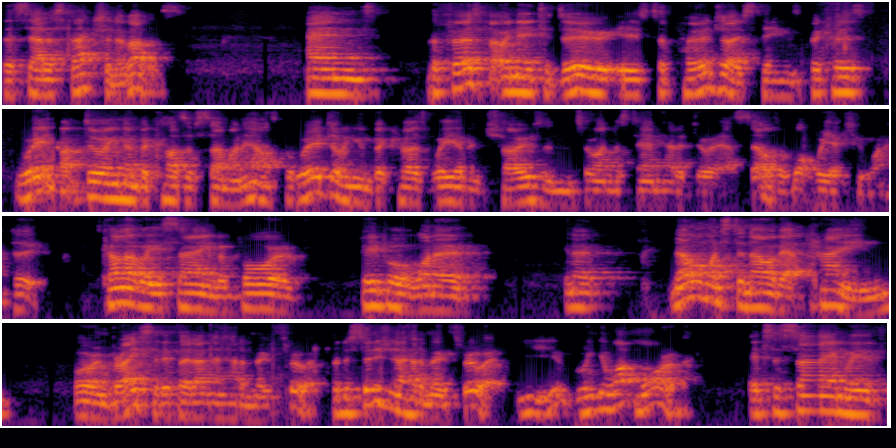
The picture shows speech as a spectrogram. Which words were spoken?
the satisfaction of others. And the first part we need to do is to purge those things because we're not doing them because of someone else, but we're doing them because we haven't chosen to understand how to do it ourselves or what we actually want to do. It's kind of like what you're saying before people want to, you know, no one wants to know about pain or embrace it if they don't know how to move through it. But as soon as you know how to move through it, you, you want more of it. It's the same with,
